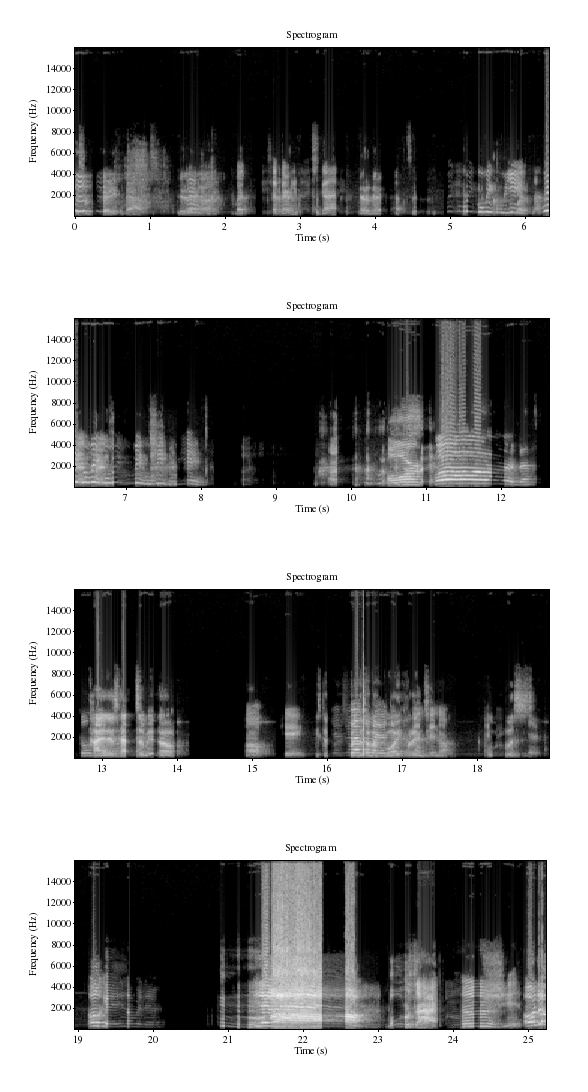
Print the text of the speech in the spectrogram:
he's very fat. Yeah, but he's a very nice guy. they're very fat too. Wiggle, wiggle, not Wiggle, wiggle, wiggle, wiggle, wiggle, yeah. Four. Four! That's good. Kyle is handsome, you know. Okay. He's the first one to have a That's boyfriend. enough. Four of us. Okay, he's over there. Yeah! Ah, bullseye. Mm. Shit. Oh no,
